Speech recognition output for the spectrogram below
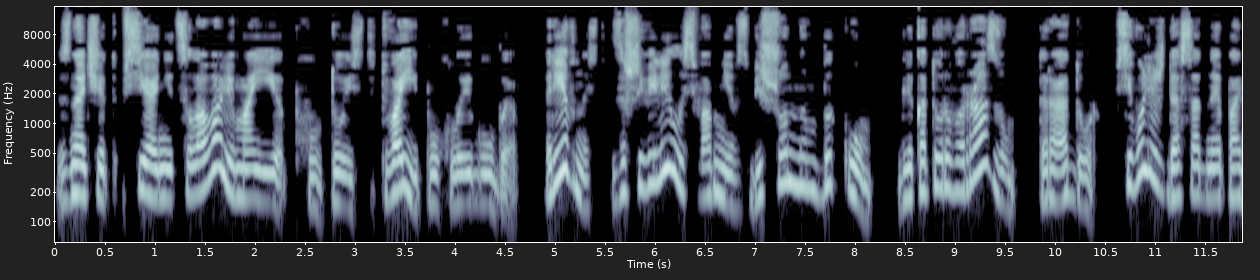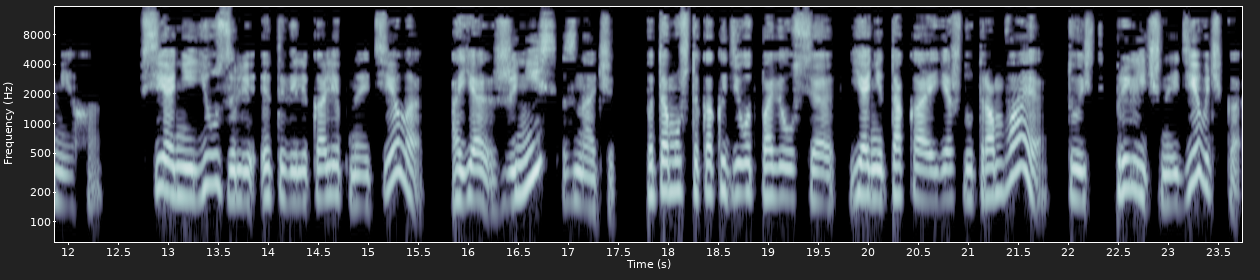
Значит, все они целовали мои, пху, то есть твои пухлые губы. Ревность зашевелилась во мне взбешенным быком, для которого разум, Тореадор, всего лишь досадная помеха. Все они юзали это великолепное тело, а я женись, значит, потому что, как идиот повелся, я не такая, я жду трамвая, то есть приличная девочка,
